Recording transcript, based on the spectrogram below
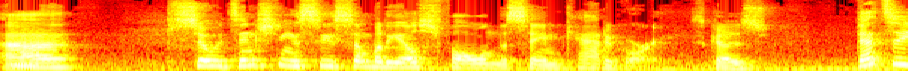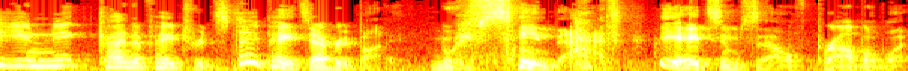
Uh, so it's interesting to see somebody else fall in the same category because that's a unique kind of hatred. Snape hates everybody. We've seen that. He hates himself, probably.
